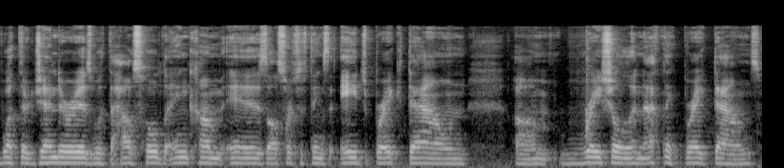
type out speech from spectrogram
what their gender is, what the household income is, all sorts of things, age breakdown, um, racial and ethnic breakdowns.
